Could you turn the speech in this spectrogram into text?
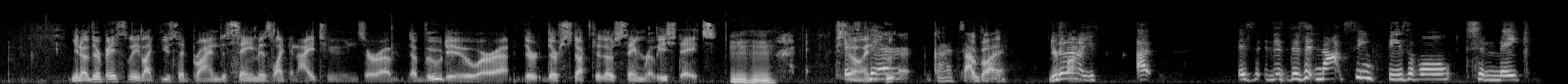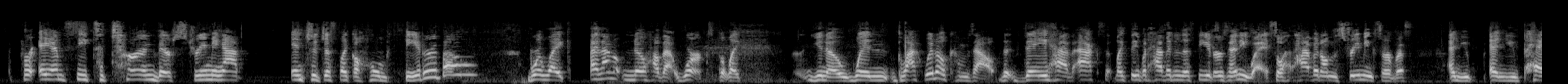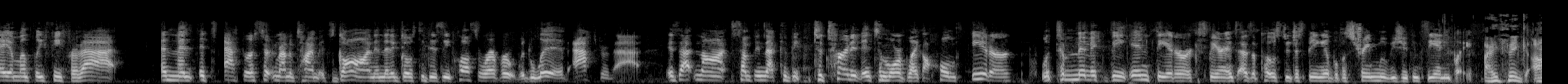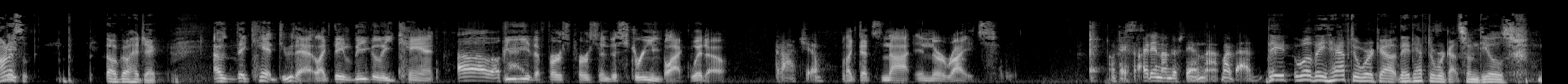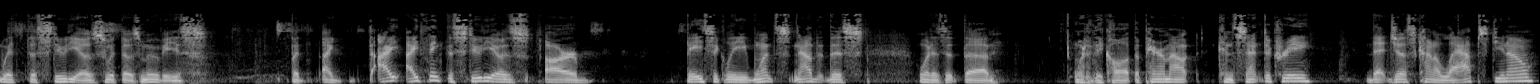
You know, they're basically like you said, Brian, the same as like an iTunes or a, a Vudu, or a, they're they're stuck to those same release dates. Mm-hmm. So, is and there? God, I'm Oh, go sorry. ahead. You're no, fine. no, no. You, I, is does it not seem feasible to make for AMC to turn their streaming app into just like a home theater though? Where like, and I don't know how that works, but like, you know, when Black Widow comes out, that they have access, like they would have it in the theaters anyway. So have it on the streaming service, and you and you pay a monthly fee for that, and then it's after a certain amount of time it's gone, and then it goes to Disney Plus or wherever it would live after that. Is that not something that could be to turn it into more of like a home theater? like, To mimic the in theater experience as opposed to just being able to stream movies you can see anyplace. I think honestly. Oh, go ahead, Jake. Uh, they can't do that. Like they legally can't Oh, okay. be the first person to stream Black Widow. Got you. Like that's not in their rights. Okay, so I didn't understand that. My bad. They well, they'd have to work out. They'd have to work out some deals with the studios with those movies. But I, I, I think the studios are basically once now that this, what is it the, what do they call it? The Paramount consent decree that just kind of lapsed. You know,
